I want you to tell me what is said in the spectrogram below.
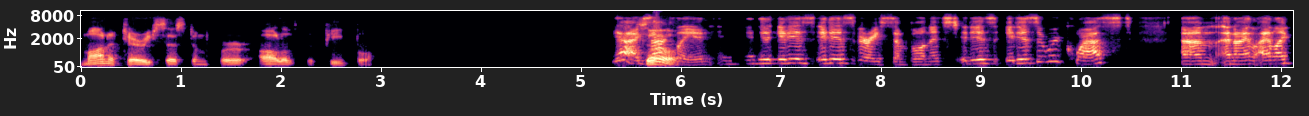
monetary system for all of the people. Yeah exactly so, and, and it, it is it is very simple and it's it is it is a request um, and I, I like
